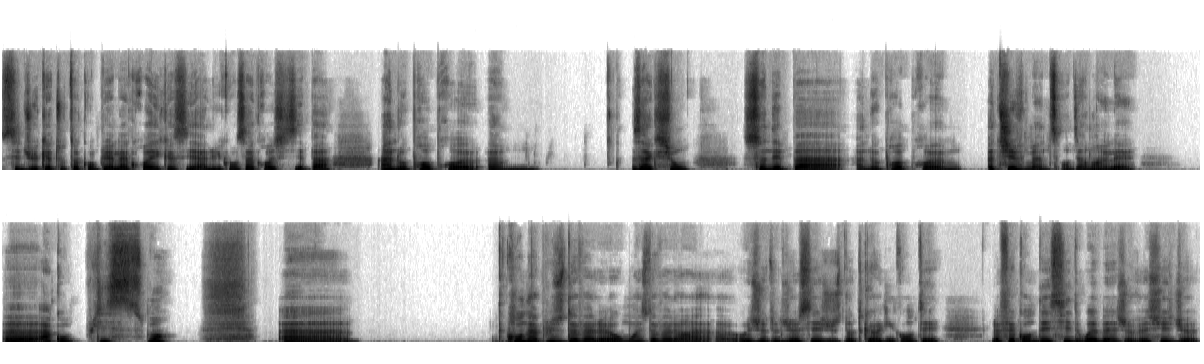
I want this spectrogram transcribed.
c'est Dieu qui a tout accompli à la croix et que c'est à lui qu'on s'accroche, si c'est pas à nos propres euh, actions, ce n'est pas à nos propres euh, achievements, on dit en anglais, euh, accomplissements, euh, qu'on a plus de valeur ou moins de valeur aux yeux de Dieu, c'est juste notre cœur qui compte et le fait qu'on décide, ouais, ben, je veux suivre Dieu.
